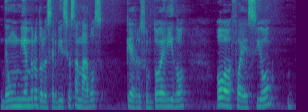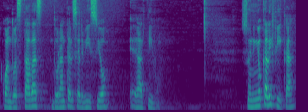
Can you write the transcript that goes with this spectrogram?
de un miembro de los servicios amados que resultó herido o falleció cuando estabas durante el servicio eh, activo. Su niño califica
